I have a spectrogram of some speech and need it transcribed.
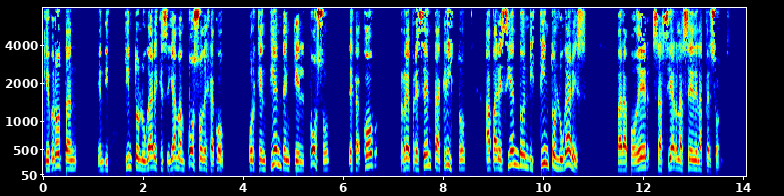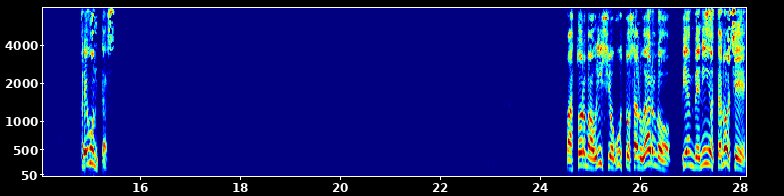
que brotan en distintos lugares que se llaman Pozo de Jacob, porque entienden que el pozo de Jacob representa a Cristo apareciendo en distintos lugares para poder saciar la sed de las personas. Preguntas. Pastor Mauricio, gusto saludarlo. Bienvenido esta noche.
